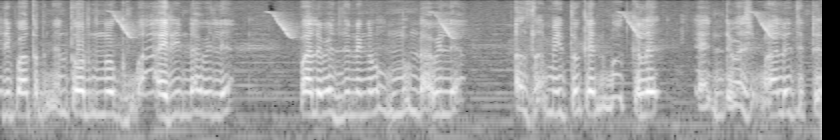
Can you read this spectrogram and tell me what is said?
അരിപാത്രം ഞാൻ തുറന്ന് നോക്കുമ്പോൾ അരി ഉണ്ടാവില്ല. പല വ്യഞ്ജനങ്ങളും ഒന്നും ഉണ്ടാവില്ല. ആ സമയത്തൊക്കെ എന്റെ മക്കൾ എന്റെ വിഷമം ആലോചിച്ചിട്ട്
